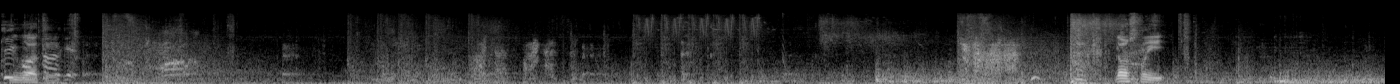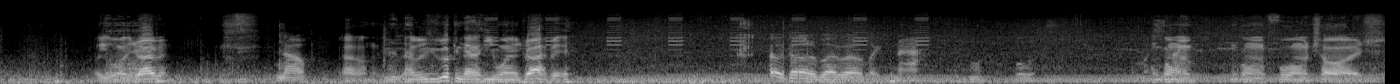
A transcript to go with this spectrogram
Keep You on lucky. target. Go sleep. Oh, you want to drive it? No. Oh, you, I was looking at it. You want to drive it? I was thought about it, but I was like, nah. Bullets. I'm going. I'm going full on charge.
